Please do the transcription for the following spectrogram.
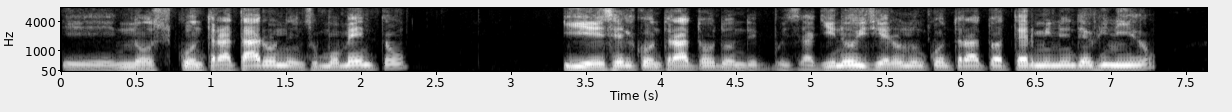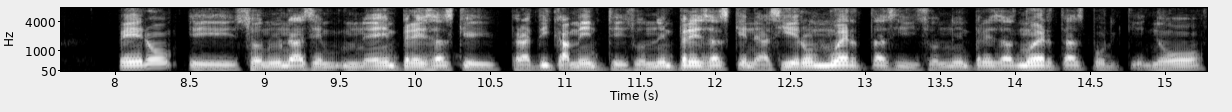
eh, nos contrataron en su momento y es el contrato donde pues allí nos hicieron un contrato a término indefinido pero eh, son unas, em, unas, empresas que prácticamente son empresas que nacieron muertas y son empresas muertas porque no,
